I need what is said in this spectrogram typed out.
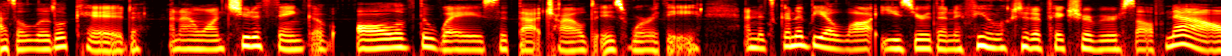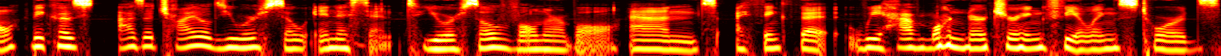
as a little kid, and I want you to think of all of the ways that that child is worthy. And it's going to be a lot easier than if you looked at a picture of yourself now, because as a child, you were so innocent, you were so vulnerable. And I think that we have more nurturing feelings towards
